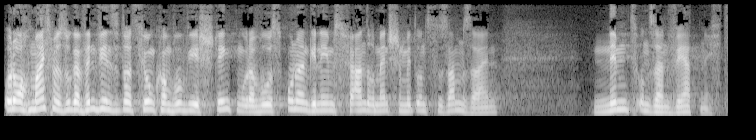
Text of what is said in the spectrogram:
oder auch manchmal sogar, wenn wir in Situationen kommen, wo wir stinken oder wo es unangenehm ist für andere Menschen mit uns zusammen sein, nimmt unseren Wert nicht.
